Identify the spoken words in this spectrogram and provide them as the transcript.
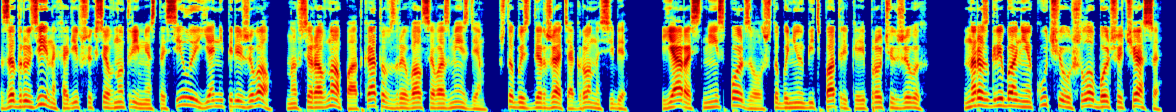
За друзей, находившихся внутри места силы, я не переживал, но все равно по откату взрывался возмездием, чтобы сдержать агро на себе. Ярость не использовал, чтобы не убить Патрика и прочих живых. На разгребание кучи ушло больше часа,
